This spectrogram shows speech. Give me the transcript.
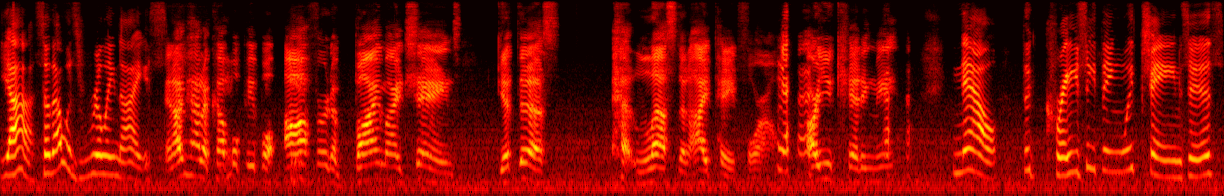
Yeah, so that was really nice. And I've had a couple people offer to buy my chains. Get this, at less than I paid for them. Are you kidding me? now, the crazy thing with chains is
